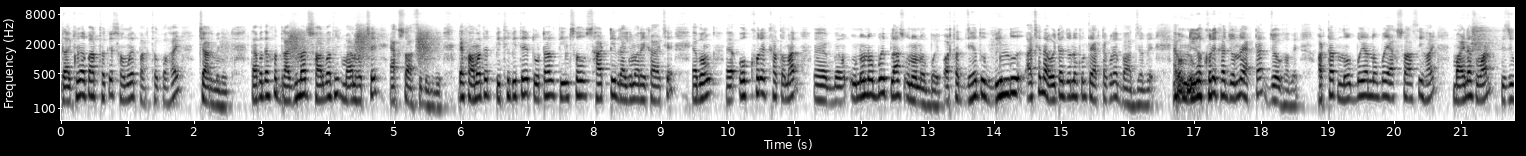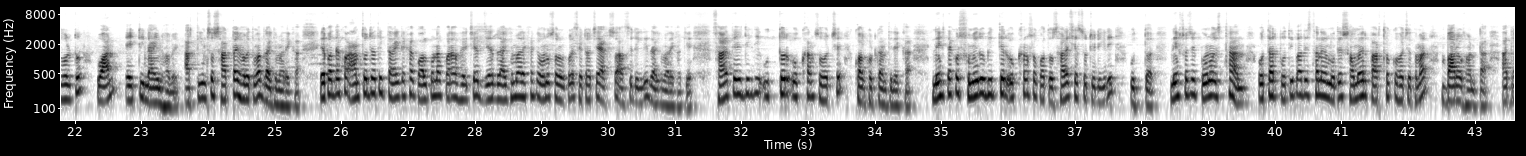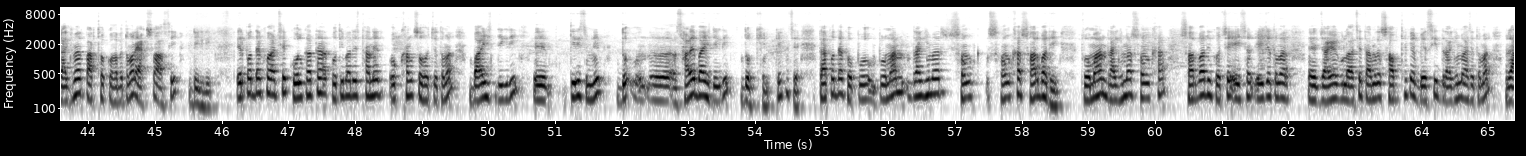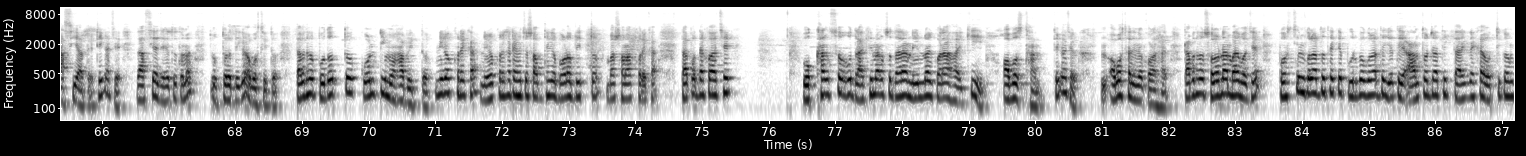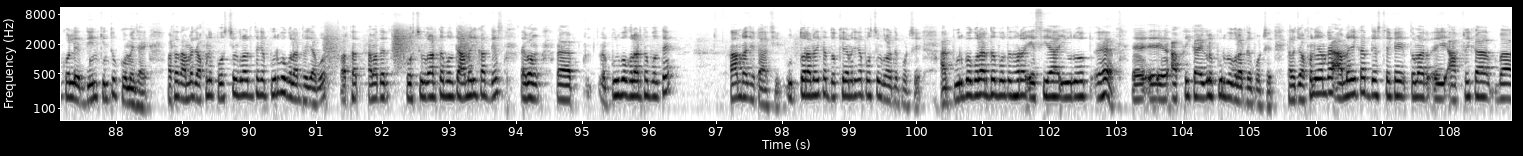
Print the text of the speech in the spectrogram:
দ্রাঘিমার পার্থক্যে সময়ের পার্থক্য হয় চার মিনিট। তারপর দেখো, দ্রাঘিমার সর্বাধিক মান হচ্ছে একশো আশি ডিগ্রি। দেখো, আমাদের পৃথিবীতে টোটাল তিনশো ষাটটি দ্রাঘিমা রেখা আছে এবং অক্ষরেখা তোমার উননব্বই প্লাস উননব্বই। অর্থাৎ যেহেতু বিন্দু আছে না, ওইটার জন্য কিন্তু একটা করে বাদ যাবে এবং নিরক্ষরেখার জন্য একটা যোগ হবে। অর্থাৎ নব্বই আর নব্বই একশো আশি হয়, minus one is equal to one eighty nine হবে, আর তিনশো ষাটটাই হবে তোমার দ্রাঘিমা রেখা। এরপর দেখো, আন্তর্জাতিক তারিখ রেখা কল্পনা করা হয়েছে যে দ্রাঘিমা রেখাকে অনুসরণ করে সেটা হচ্ছে একশো আশি ডিগ্রি দ্রাঘিমা রেখাকে। সাড়ে তেইশ ডিগ্রি উত্তর অক্ষাংশ হচ্ছে কর্কটক্রান্তি রেখা। নেক্সট দেখো সুমেরু বৃত্তের অক্ষাংশ কত? সাড়ে ছেষট্টি ডিগ্রি উত্তর। নেক্সট হচ্ছে কোনো স্থান ও তার প্রতিপাদ স্থানের মধ্যে সময়ের পার্থক্য হচ্ছে তোমার বারো ঘণ্টা আর দ্রাঘিমার পার্থক্য হবে তোমার একশো আশি ডিগ্রি। এরপর দেখো আছে কলকাতা প্রতিবাদী স্থানের অক্ষাংশ হচ্ছে তোমার বাইশ ডিগ্রি তিরিশ মিনিট সাড়ে বাইশ ডিগ্রি দক্ষিণ, ঠিক আছে? তারপর দেখো প্রমাণ দ্রাঘিমার সংখ্যা সর্বাধিক। প্রমাণ দ্রাঘিমার সংখ্যা সর্বাধিক হচ্ছে এই এই যে তোমার জায়গাগুলো আছে, তার মধ্যে সব থেকে বেশি দ্রাঘিমা আছে তোমার রাশিয়াতে, ঠিক আছে? রাশিয়া যেহেতু তোমার উত্তরের দিকে অবস্থিত। তারপর দেখো, প্রদত্ত কোনটি মহাবৃত্ত? নিরক্ষরেখা। নিরক্ষরেখাটাই হচ্ছে সব থেকে বড় বৃত্ত বা সমাক্ষরেখা। তারপর দেখো আছে অক্ষাংশ ও দ্রাঘিমাংশ দ্বারা নির্ণয় করা হয় কি? অবস্থান। ঠিক আছে? অবস্থান নির্ণয় করা হয়। তারপর দেখো, ষোলো নাম্বার বলছে, পশ্চিম গোলার্ধ থেকে পূর্ব গোলার্ধে যেতে আন্তর্জাতিক তারিখ রেখা অতিক্রম করলে দিন কিন্তু কমে যায়। অর্থাৎ আমরা যখনই পশ্চিম গোলার্ধ থেকে পূর্ব গোলার্ধে যাব, অর্থাৎ আমাদের পশ্চিম গোলার্ধ বলতে আমেরিকার দেশ এবং পূর্ব গোলার্ধ বলতে আমরা যেটা আছি। উত্তর আমেরিকা, দক্ষিণ আমেরিকা, পশ্চিম গোলার্ধে পড়ছে। আর পূর্ব গোলার্ধ বলতে ধরো এশিয়া, ইউরোপ হ্যাঁ আফ্রিকা, এগুলো পূর্ব গোলার্ধে পড়ছে। তাহলে যখনই আমরা আমেরিকার দেশ থেকে তোমার এই আফ্রিকা বা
